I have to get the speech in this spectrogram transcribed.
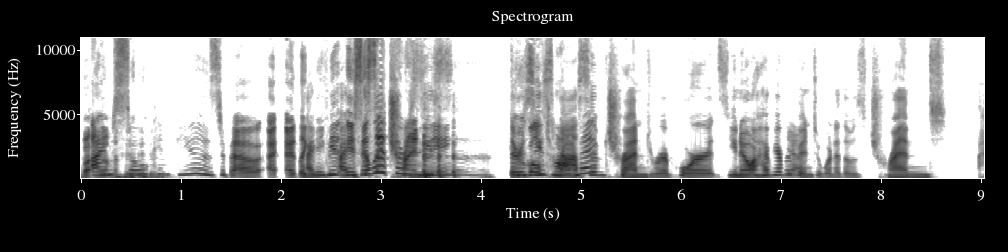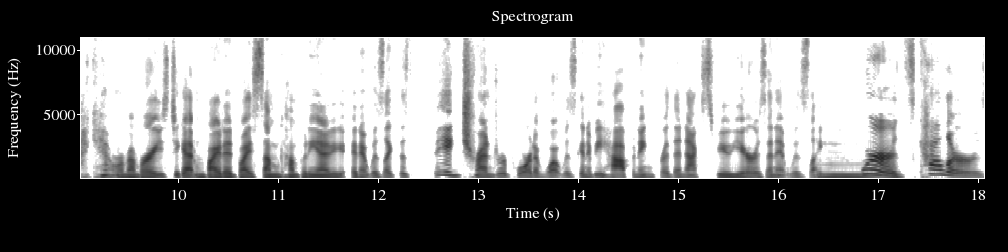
but I'm not- so confused about I, I, like I- maybe I is this like there's trending? these- There's Google these topic? massive trend reports. You know, have you ever Yeah. been to one of those trend? I can't remember. I used to get invited by some company, I- and it was like this big trend report of what was going to be happening for the next few years. And it was like Mm. words, colors,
